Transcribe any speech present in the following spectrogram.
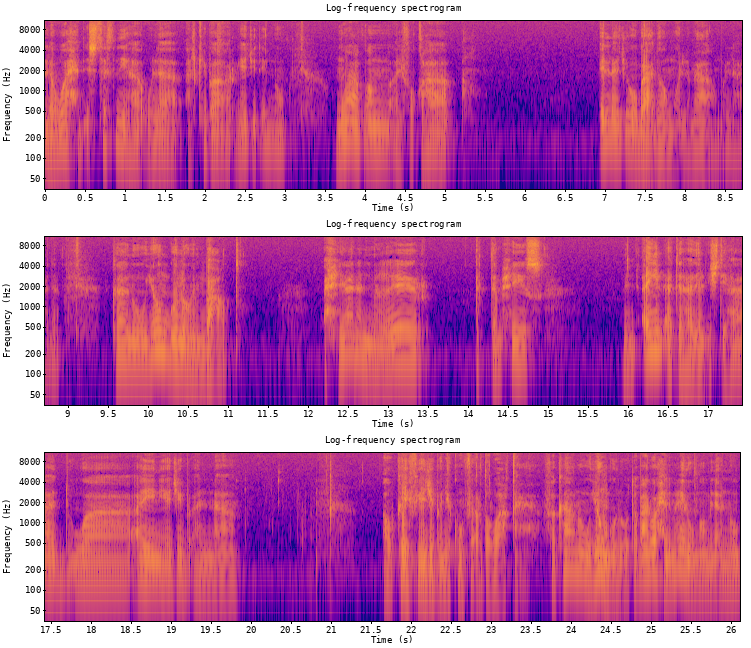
لو واحد استثني هؤلاء الكبار يجد أنه معظم الفقهاء إلا جو بعدهم ولا معهم ولا هذا. كانوا ينقلوا من بعض. أحيانا من غير التمحيص من أين أتى هذا الاجتهاد وأين يجب أن أو كيف يجب أن يكون في أرض الواقع؟ فكانوا ينقلوا. طبعا واحد ما يلومهم لأنه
